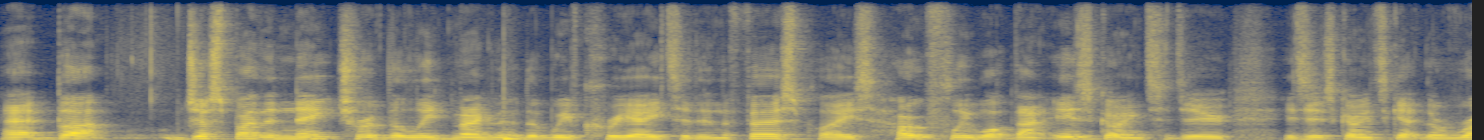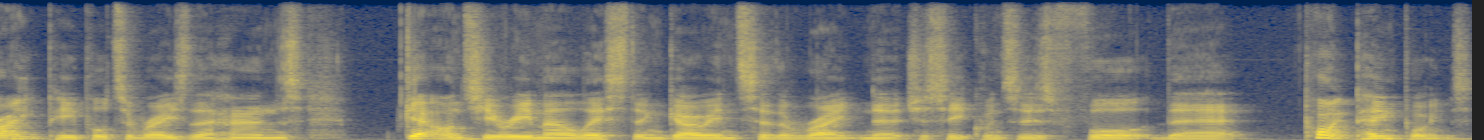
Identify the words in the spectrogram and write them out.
uh, but just by the nature of the lead magnet that we've created in the first place, hopefully what that is going to do is it's going to get the right people to raise their hands, get onto your email list and go into the right nurture sequences for their point pain points.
